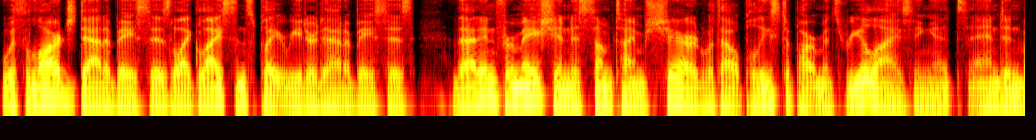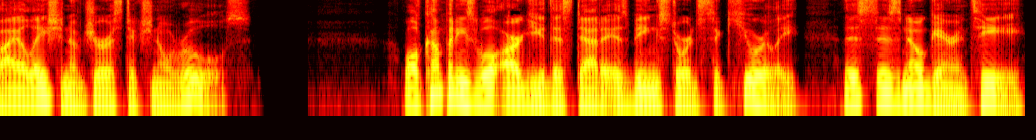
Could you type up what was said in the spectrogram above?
With large databases like license plate reader databases, that information is sometimes shared without police departments realizing it and in violation of jurisdictional rules. While companies will argue this data is being stored securely, this is no guarantee.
